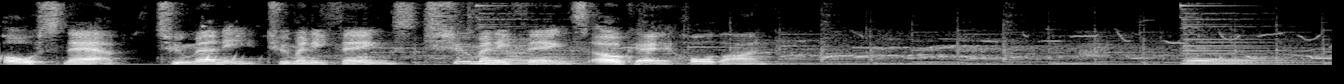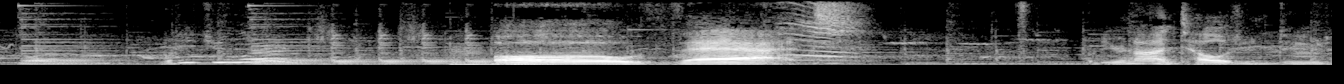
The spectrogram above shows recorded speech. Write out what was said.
Oh snap. Too many. Too many things. Too many things. Okay, hold on. What did you learn? Oh, that. But you're not intelligent, dude.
